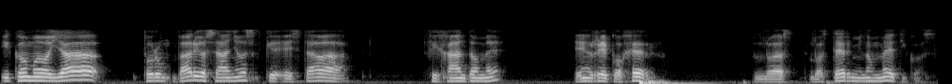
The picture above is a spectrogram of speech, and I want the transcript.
Y como ya por varios años que estaba fijándome en recoger los, los términos médicos,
